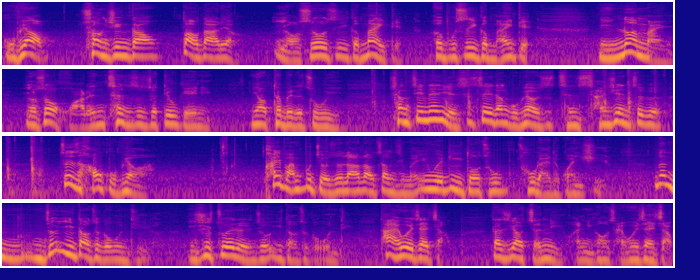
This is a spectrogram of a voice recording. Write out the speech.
股票创新高、爆大量，有时候是一个卖点，而不是一个买点。你乱买，有时候法人趁势就丢给你，你要特别的注意。像今天也是这张股票也是呈呈现这个，这是好股票啊。开盘不久就拉到涨停板，因为利多出出来的关系，那你你就遇到这个问题了。你去追的人就遇到这个问题，它还会再涨，但是要整理完以后才会再涨，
